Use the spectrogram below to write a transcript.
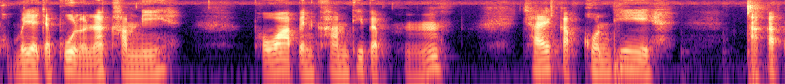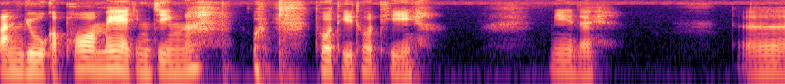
ผมไม่อยากจะพูดหรอกนะคำนี้ เพราะว่าเป็นคำที่แบบหืมใช้กับคนที่อักตันยูกับพ่อแม่จริง ๆ นะโทษทีโทษที นี่เลย เออ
